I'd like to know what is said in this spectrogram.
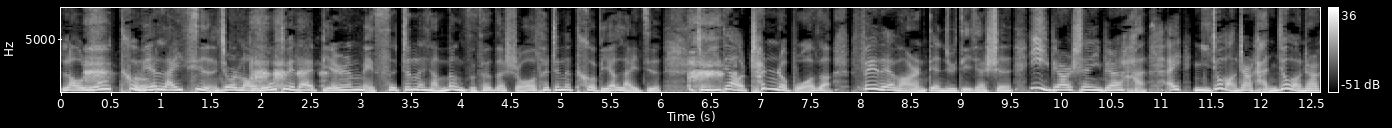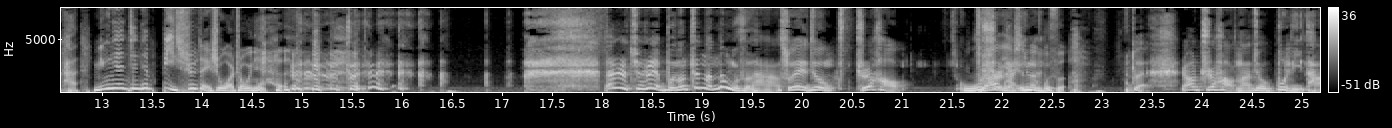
老刘特别来劲，就是老刘对待别人每次真的想弄死他的时候，他真的特别来劲，就一定要抻着脖子，非得往人电锯底下伸，一边伸一边喊：“哎，你就往这儿砍，你就往这儿砍，明年今天必须得是我周年。”对。但是确实也不能真的弄死他，所以就只好无视他，弄不死。对，然后只好呢就不理他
